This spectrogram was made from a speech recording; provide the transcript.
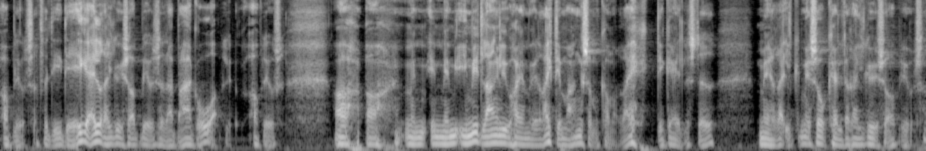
oplevelser, fordi det er ikke alle religiøse oplevelser, der er bare gode oplevelser. Og, og med, med, i mit lange liv har jeg mødt rigtig mange, som kommer rigtig galt af sted med, med såkaldte religiøse oplevelser.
